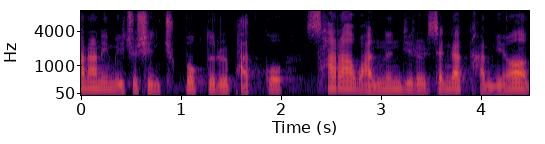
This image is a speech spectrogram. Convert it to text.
하나님이 주신 축복들을 받고 살아왔는지를 생각하면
